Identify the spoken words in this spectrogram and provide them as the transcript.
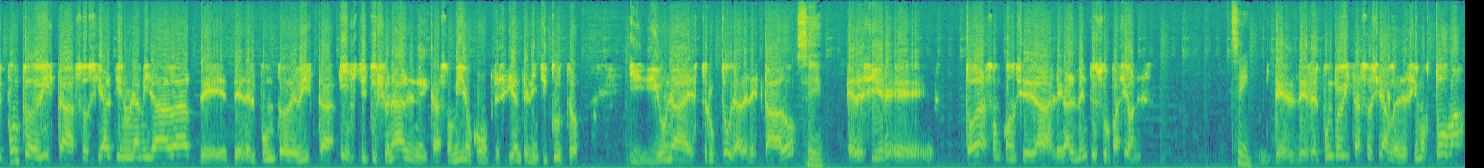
El punto de vista social tiene una mirada, de- desde el punto de vista institucional, en el caso mío como presidente del instituto, y, y una estructura del Estado, Sí. es decir, eh, todas son consideradas legalmente usurpaciones sí, desde, desde el punto de vista social le decimos toma,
